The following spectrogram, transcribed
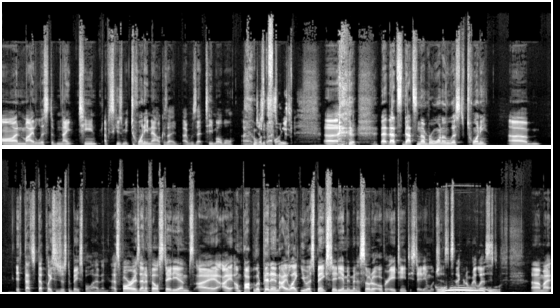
on my list of 19. Excuse me, 20 now because I, I was at T-Mobile uh, just last flex. week. Uh, that, that's that's number one on the list of 20. Um, if that's that place is just a baseball heaven. As far as NFL stadiums, I, I unpopular opinion, I like U.S. Bank Stadium in Minnesota over AT&T Stadium, which is Ooh. second on my list. Um, I,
